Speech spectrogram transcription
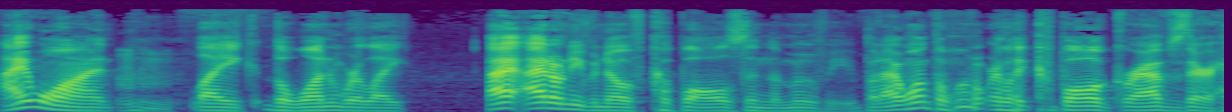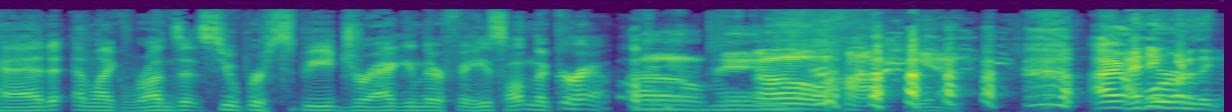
I want Mhm. like the one where like I, I don't even know if Kabal's in the movie, but I want the one where like Kabal grabs their head and like runs at super speed, dragging their face on the ground. Oh man, Oh, uh, yeah. I, I think or- one of the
